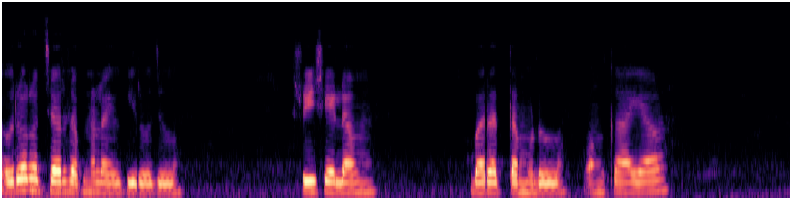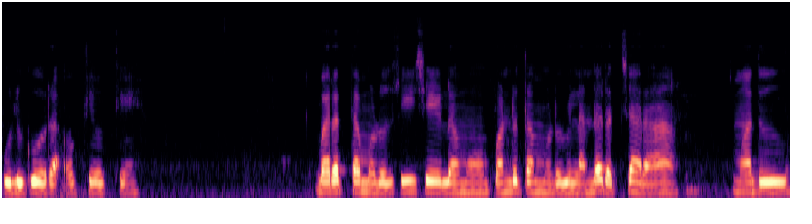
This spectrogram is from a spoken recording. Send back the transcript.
ఎవరెవరు వచ్చారు స్వప్న లైవ్కి ఈరోజు శ్రీశైలం భరత్ తమ్ముడు వంకాయ పులుగూర. ఓకే ఓకే. భరత్ తమ్ముడు శ్రీశైలము పండు తమ్ముడు వీళ్ళందరూ వచ్చారా? మధు?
